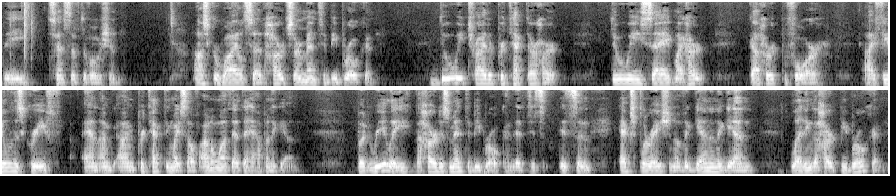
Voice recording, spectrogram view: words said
the sense of devotion. Oscar Wilde said, "Hearts are meant to be broken." Do we try to protect our heart? Do we say, "My heart got hurt before. I feel this grief and I'm, I'm protecting myself. I don't want that to happen again. But really, the heart is meant to be broken. It's, it's an exploration of again and again letting the heart be broken.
